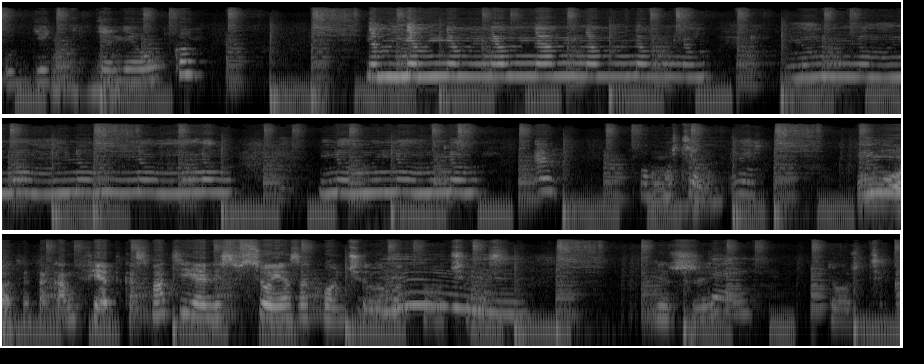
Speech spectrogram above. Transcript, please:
Будет тарелка. А, это конфетка. Смотри, Алис, все, я закончила. Вот получилось. Держи тортик.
